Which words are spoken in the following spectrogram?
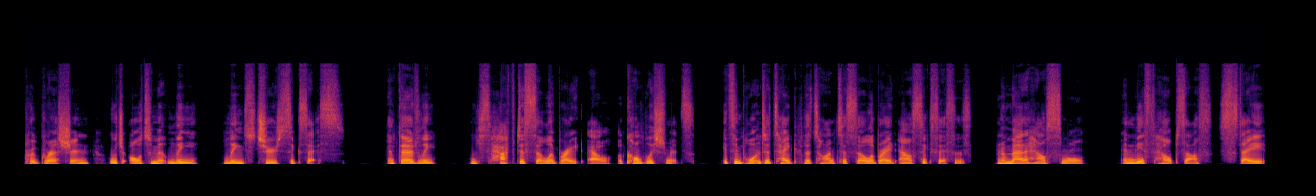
progression, which ultimately leads to success. And thirdly, we have to celebrate our accomplishments. It's important to take the time to celebrate our successes, no matter how small. And this helps us stay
